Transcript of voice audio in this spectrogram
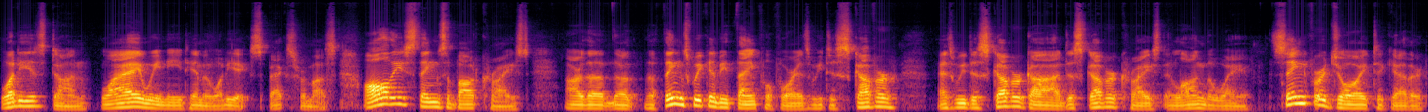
what He has done, why we need Him, and what He expects from us. All these things about Christ are the, the, the things we can be thankful for as we discover as we discover God, discover Christ along the way. Sing for joy together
